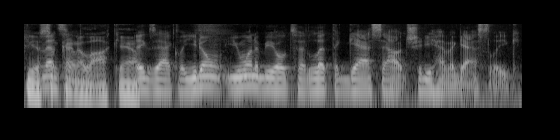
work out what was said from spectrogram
Yeah, And some that's kind of a- lock, yeah. exactly. You don't you want to be able to let the gas out should you have a gas leak.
